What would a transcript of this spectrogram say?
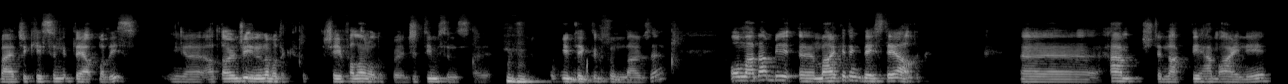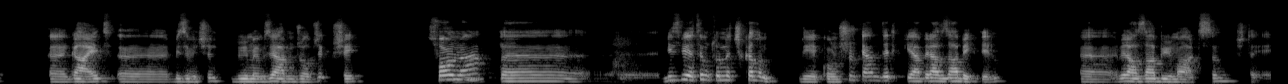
bence kesinlikle yapmalıyız. E, hatta önce inanamadık. Şey falan olduk böyle ciddi misiniz? Hani, çok iyi teklif sundular bize. Onlardan bir e, marketing desteği aldık. E, hem işte nakdi hem aynı e, gayet e, bizim için büyümemize yardımcı olacak bir şey. Sonra e, biz bir yatırım turuna çıkalım diye konuşurken dedik ki ya biraz daha bekleyelim. E, biraz daha büyüme artsın. İşte e,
